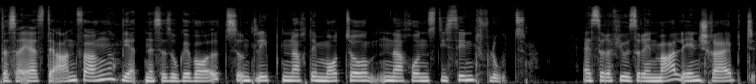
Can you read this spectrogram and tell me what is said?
das sei erst der Anfang, wir hätten es ja so gewollt und lebten nach dem Motto nach uns die Sintflut. SRF-Userin Marlene schreibt,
